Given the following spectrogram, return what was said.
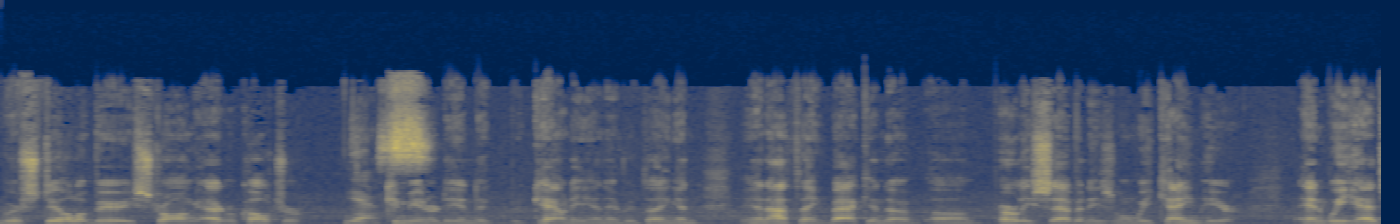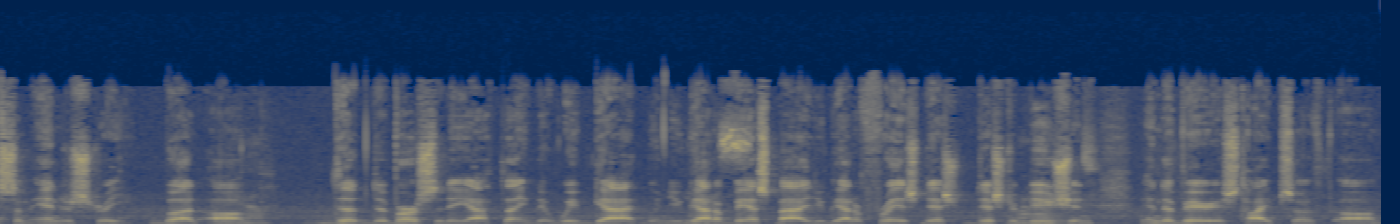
we're still a very strong agriculture Yes. community in the county and everything. And, and I think back in the uh, early 70s when we came here, and we had some industry, but um, Yeah. the diversity I think that we've got when you've got a Best Buy, you've got a fresh dis- distribution Right. in the various types of um,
